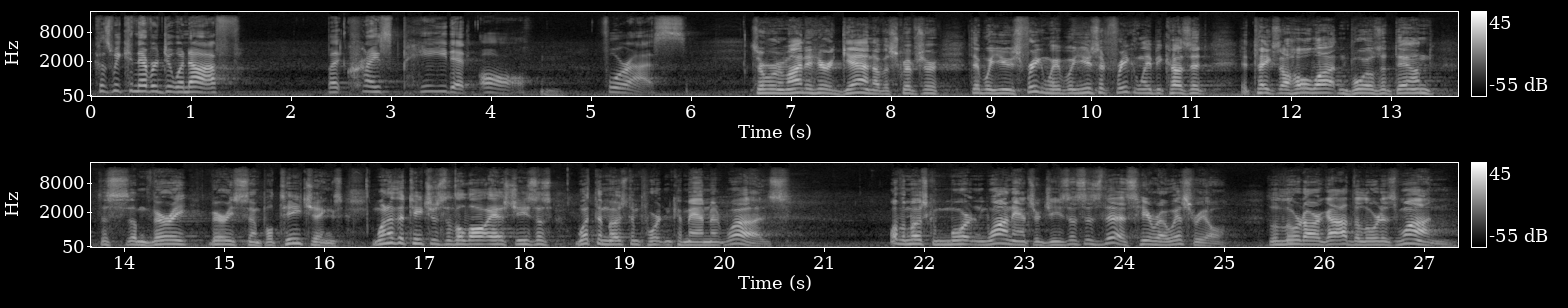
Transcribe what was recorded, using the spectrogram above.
because we can never do enough, but Christ paid it all for us. So we're reminded here again of a scripture that we use frequently. We use it frequently because it, it takes a whole lot and boils it down to some very, very simple teachings. One of the teachers of the law asked Jesus what the most important commandment was. Well, the most important one, answered Jesus, is this Hear, O Israel, the Lord our God, the Lord is one.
